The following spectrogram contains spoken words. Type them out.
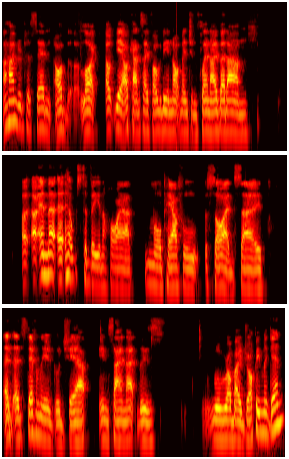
A hundred percent. I'd like, oh, yeah, I can't say Fogarty and not mention Flano, but um, uh, uh, and that it helps to be in a higher, more powerful side. So it, it's definitely a good shout. In saying that, is will Robbo drop him again?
